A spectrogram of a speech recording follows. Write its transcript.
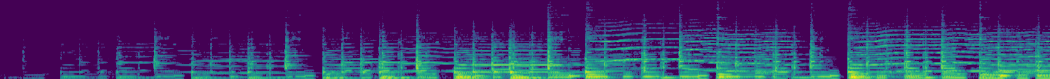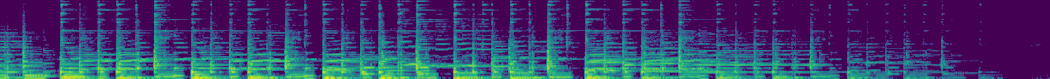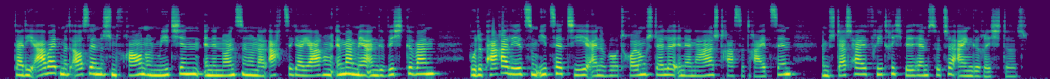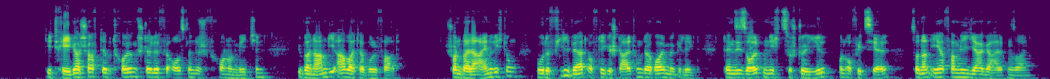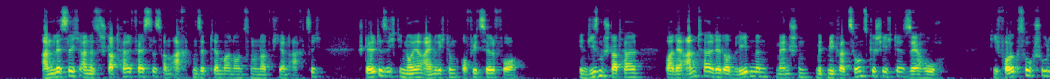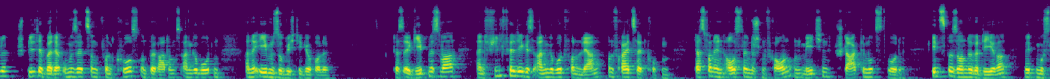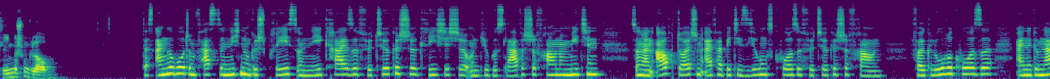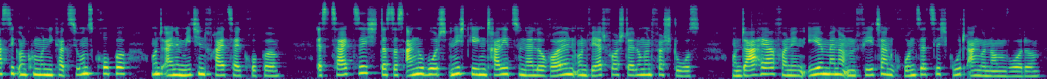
Da die Arbeit mit ausländischen Frauen und Mädchen in den 1980er Jahren immer mehr an Gewicht gewann, wurde parallel zum IZT eine Betreuungsstelle in der Nahe Straße 13 im Stadtteil Friedrich-Wilhelmshütte eingerichtet. Die Trägerschaft der Betreuungsstelle für ausländische Frauen und Mädchen übernahm die Arbeiterwohlfahrt. Schon bei der Einrichtung wurde viel Wert auf die Gestaltung der Räume gelegt, denn sie sollten nicht zu steril und offiziell, sondern eher familiär gehalten sein Anlässlich eines Stadtteilfestes am 8. September 1984 stellte sich die neue Einrichtung offiziell vor. In diesem Stadtteil war der Anteil der dort lebenden Menschen mit Migrationsgeschichte sehr hoch. Die Volkshochschule spielte bei der Umsetzung von Kurs und Beratungsangeboten eine ebenso wichtige Rolle. Das Ergebnis war ein vielfältiges Angebot von Lern - und Freizeitgruppen, das von den ausländischen Frauen und Mädchen stark genutzt wurde, insbesondere derer mit muslimischem Glauben. Das Angebot umfasste nicht nur Gesprächs- und Nähkreise für türkische, griechische und jugoslawische Frauen und Mädchen, sondern auch Deutsch- Alphabetisierungskurse für türkische Frauen, Folklorekurse, eine Gymnastik- und Kommunikationsgruppe und eine Mädchenfreizeitgruppe. Es zeigt sich, dass das Angebot nicht gegen traditionelle Rollen- und Wertvorstellungen verstoß und daher von den Ehemännern und Vätern grundsätzlich gut angenommen wurde.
